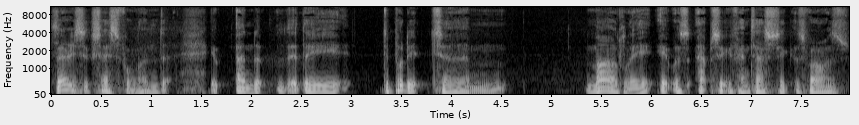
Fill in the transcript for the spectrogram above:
very successful, and and the, the to put it um, mildly, it was absolutely fantastic as far as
